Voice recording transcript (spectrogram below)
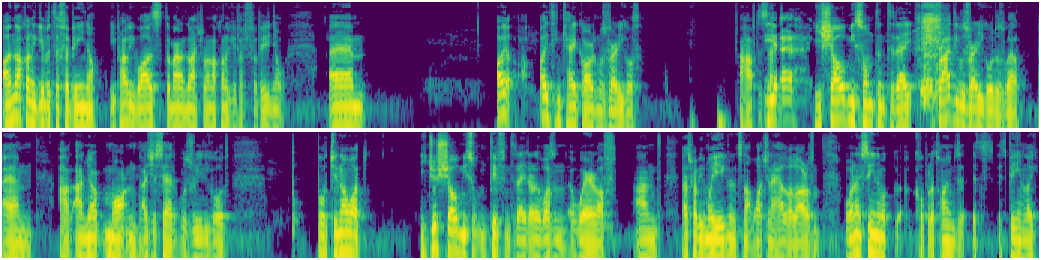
I'm not going to give it to Fabinho he probably was the man of the match but I'm not going to give it to Fabinho um I I think Kaide Gordon was very good I have to say Yeah, he showed me something today. Bradley was very good as well. Um, I have, and your Morton, as you said, was really good. But, but you know what? He just showed me something different today that I wasn't aware of, and that's probably my ignorance not watching a hell of a lot of him. But when I've seen him a, a couple of times, it's it's been like,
